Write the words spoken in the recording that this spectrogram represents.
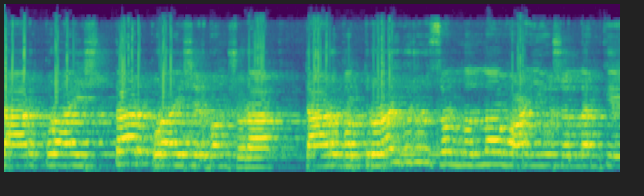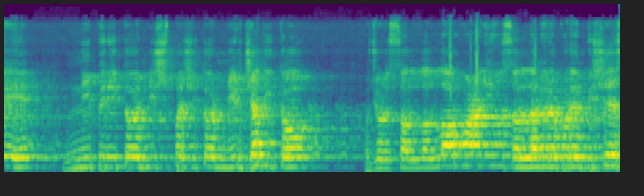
তার কুরাইশ, তার বংশরা, তার গোত্ররাই হুজুর সাল্লাল্লাহু আলাইহি ওয়াসাল্লামকে নিপীড়িত নির্যাতিত হুজুর সাল্লাল্লাহু আলাইহি ওয়াসাল্লামের উপরে বিশেষ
